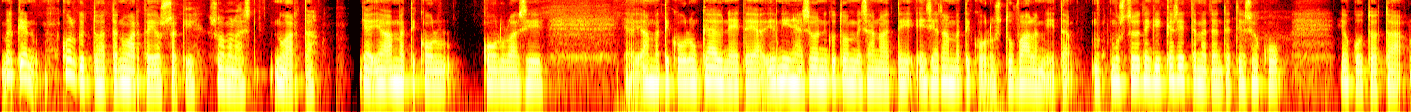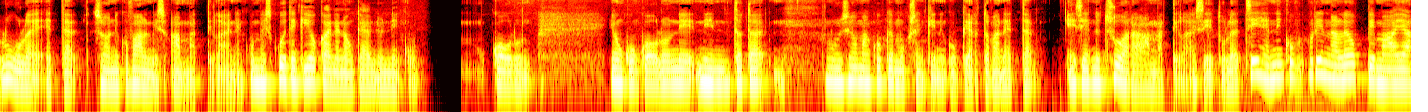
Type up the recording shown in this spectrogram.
melkein 30 000 nuorta jossakin, suomalaista nuorta ja, ja ammattikoululaisia ja ammattikoulun käyneitä. Ja, ja niinhän se on, niin kuin Tommi sanoi, että ei, ei sieltä ammattikoulusta valmiita. Mutta musta on jotenkin käsittämätöntä, että jos joku, joku tota, luulee, että se on niin kuin valmis ammattilainen, kun meistä kuitenkin jokainen on käynyt niin kuin koulun, jonkun koulun, niin, niin tota, luulisin oman kokemuksenkin niin kuin kertovan, että ei sieltä nyt suoraan ammattilaisia tule. Et siihen niin kuin rinnalle oppimaan ja,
